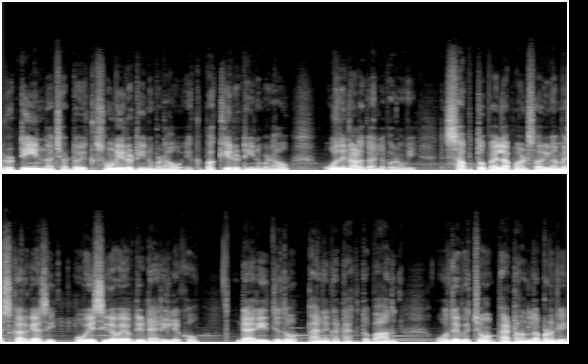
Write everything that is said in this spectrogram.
ਰੁਟੀਨ ਨਾ ਛੱਡੋ, ਇੱਕ ਸੋਹਣੀ ਰੁਟੀਨ ਬਣਾਓ, ਇੱਕ ਪੱਕੀ ਰੁਟੀਨ ਬਣਾਓ, ਉਹਦੇ ਨਾਲ ਗੱਲ ਬਣੂਗੀ। ਤੇ ਸਭ ਤੋਂ ਪਹਿਲਾ ਪੁਆਇੰਟ ਸੌਰੀ ਮੈਂ ਮਿਸ ਕਰ ਗਿਆ ਸੀ, ਉਹ ਇਹ ਸੀਗਾ ਵੀ ਆਪਣੀ ਡਾਇਰੀ ਲਿਖੋ। ਡਾਇਰੀ ਜਦੋਂ ਪੈਨਿਕ ਅਟੈਕ ਤੋਂ ਬਾਅਦ ਉਹਦੇ ਵਿੱਚੋਂ ਪੈਟਰਨ ਲੱਭਣਗੇ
